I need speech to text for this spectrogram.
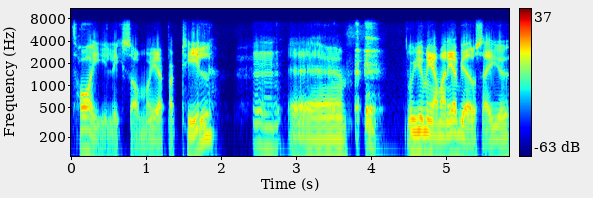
ta i liksom och hjälpa till. Mm. Eh, och ju mer man erbjuder sig ju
